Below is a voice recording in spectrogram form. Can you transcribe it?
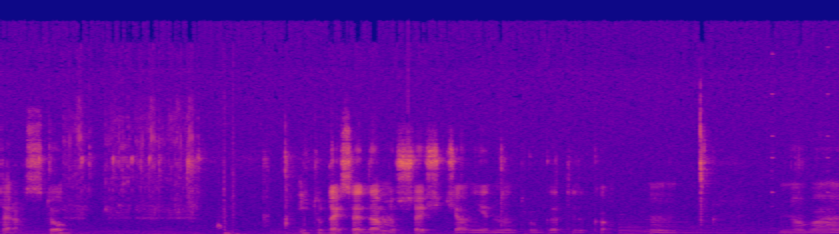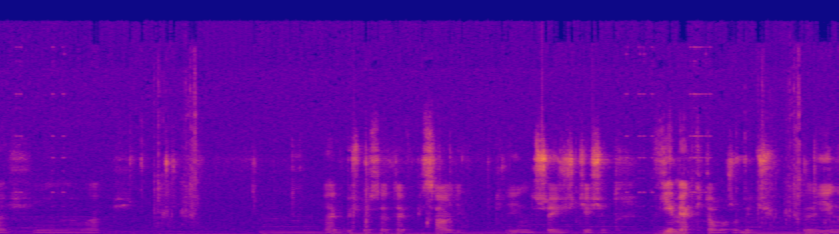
teraz tu. I tutaj sobie damy sześć ścian, jedna, druga tylko. Hmm. No właśnie, no właśnie. Jakbyśmy sobie tutaj wpisali clean 60. Wiem jaki to może być. Clean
